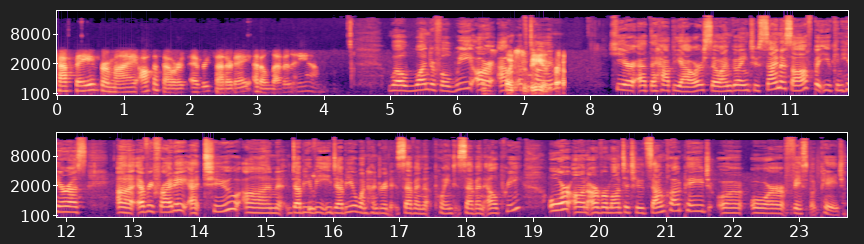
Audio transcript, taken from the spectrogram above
cafe for my office hours every Saturday at 11 a.m. Well, wonderful. We are out of time here at the happy hour, so I'm going to sign us off, but you can hear us uh, every Friday at 2 on WVEW 107.7 LP or on our Vermontitude SoundCloud page or, or Facebook page.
